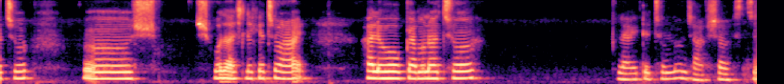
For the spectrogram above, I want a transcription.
আছো? শুভ দাস লিখেছো হাই হ্যালো, কেমন আছো? লাইটের জন্য ঝাপসা হচ্ছে।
